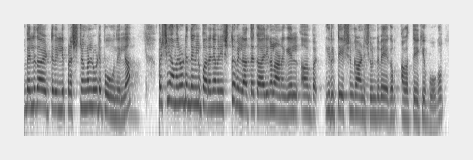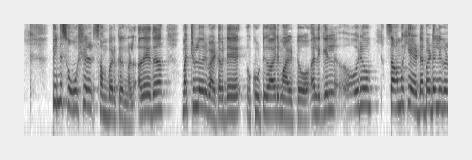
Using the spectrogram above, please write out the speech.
വലുതായിട്ട് വലിയ പ്രശ്നങ്ങളിലൂടെ പോകുന്നില്ല. പക്ഷേ അവനോട് എന്തെങ്കിലും പറഞ്ഞ് അവന് ഇഷ്ടമില്ലാത്ത കാര്യങ്ങളാണെങ്കിൽ ഇറിറ്റേഷൻ കാണിച്ചുകൊണ്ട് വേഗം അകത്തേക്ക് പോകും. പിന്നെ സോഷ്യൽ സമ്പർക്കങ്ങൾ. അതായത് മറ്റുള്ളവരുമായിട്ട് അവന്റെ കൂട്ടുകാരുമായിട്ടോ അല്ലെങ്കിൽ ഒരു സാമൂഹ്യ ഇടപെടലുകൾ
